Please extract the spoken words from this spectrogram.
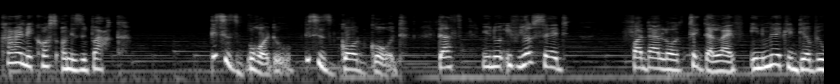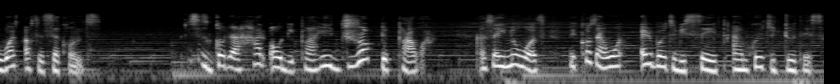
carrying a cross on his back. This is God, oh, this is God, God. That, you know, if you just said, Father, Lord, take their life, immediately they'll be wiped out in seconds. This is God that had all the power. He dropped the power and said, You know what? Because I want everybody to be saved, I'm going to do this.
